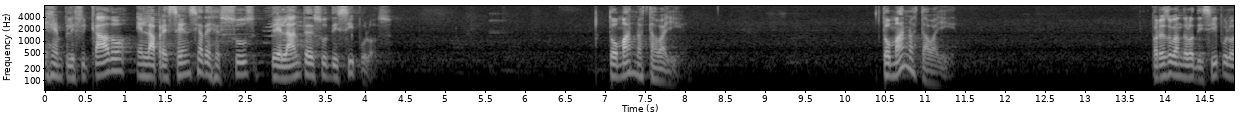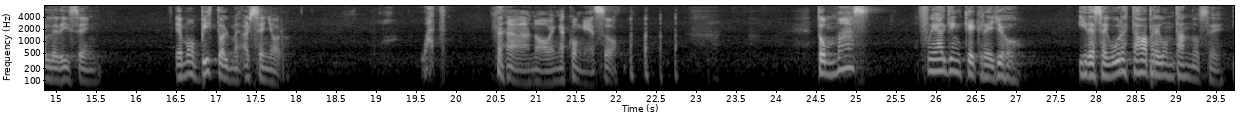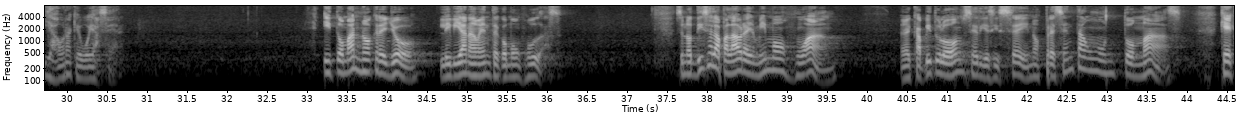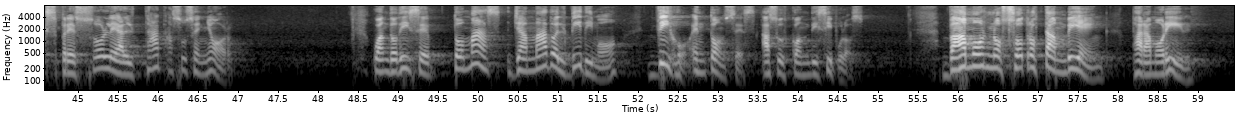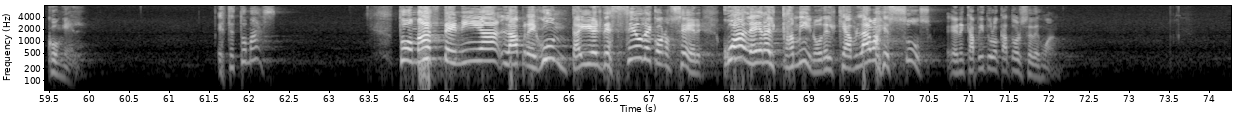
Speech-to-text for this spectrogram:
ejemplificado en la presencia de Jesús delante de sus discípulos, Tomás no estaba allí. Tomás no estaba allí. Por eso cuando los discípulos le dicen, hemos visto al, Señor. What? no, vengas con eso. Tomás fue alguien que creyó y de seguro estaba preguntándose, ¿y ahora qué voy a hacer? Y Tomás no creyó livianamente como un Judas. Se nos dice la palabra, el mismo Juan, en el capítulo 11, 16, nos presenta un Tomás que expresó lealtad a su Señor. Cuando dice, Tomás, llamado el Dídimo, dijo entonces a sus condiscípulos, vamos nosotros también para morir con él. Este es Tomás. Tomás tenía la pregunta y el deseo de conocer cuál era el camino del que hablaba Jesús en el capítulo 14 de Juan.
